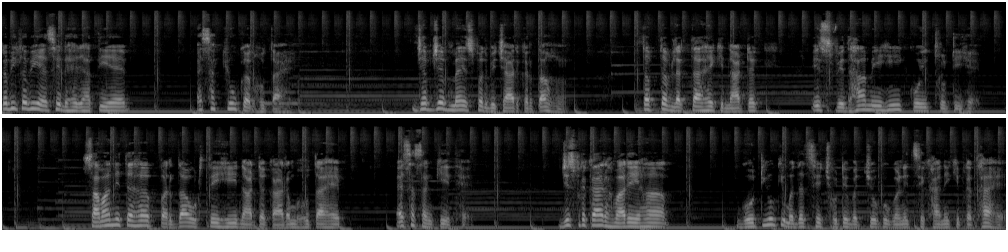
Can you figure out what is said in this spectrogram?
कभी कभी ऐसे ढह जाती है, ऐसा क्यों कर होता है? जब जब मैं इस पर विचार करता हूँ, तब तब लगता है कि नाटक इस विधा में ही कोई त्रुटि है। सामान्यतः पर्दा उठते ही नाटक आरंभ होता है, ऐसा संकेत है। जिस प्रकार हमारे यहाँ गोटियों की मदद से छोटे बच्चों को गणित सिखाने की प्रथा है।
